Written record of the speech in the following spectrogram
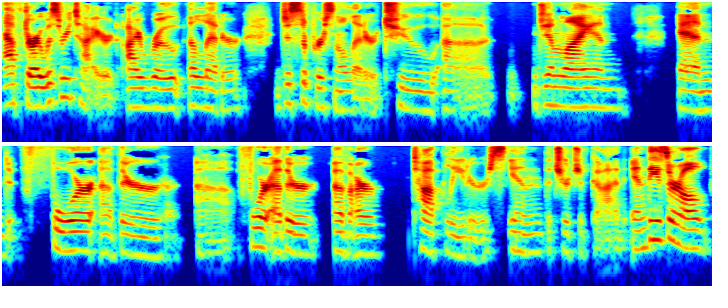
after I was retired, I wrote a letter, just a personal letter to uh, Jim Lyon, and four other uh, four other of our top leaders in the Church of God. And these are all,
